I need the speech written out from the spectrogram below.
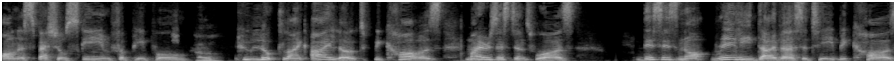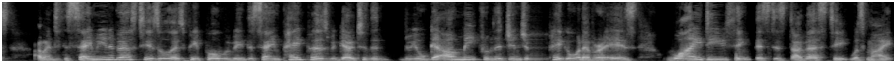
on a special scheme for people oh. who looked like I looked because my resistance was this is not really diversity because I went to the same university as all those people. We read the same papers. We go to the, we all get our meat from the ginger pig or whatever it is. Why do you think this is diversity? Was my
